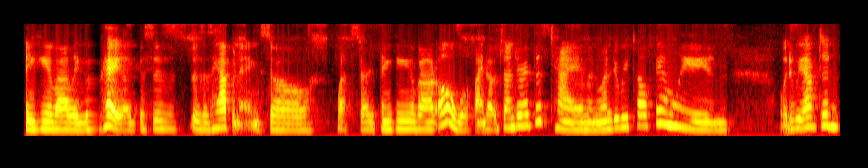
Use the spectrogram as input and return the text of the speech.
thinking about like, okay, like this is this is happening. So let's start thinking about, oh, we'll find out gender at this time and when do we tell family and what do we have to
